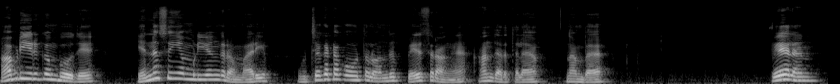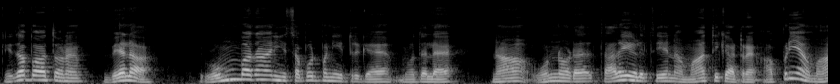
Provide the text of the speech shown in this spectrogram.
அப்படி இருக்கும்போது என்ன செய்ய முடியுங்கிற மாதிரி உச்சக்கட்ட கோபத்தில் வந்து பேசுகிறாங்க அந்த இடத்துல நம்ம வேலன் இதை பார்த்தோன்னே வேலா ரொம்ப தான் நீ சப்போர்ட் பண்ணிகிட்டு இருக்க முதல்ல நான் உன்னோட தலையெழுத்தையே நான் மாற்றி காட்டுறேன். அப்படியாம்மா?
